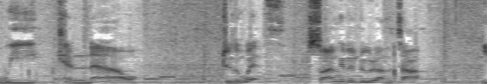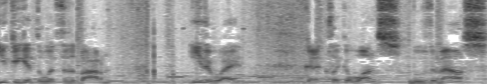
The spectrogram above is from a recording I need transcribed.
We can now do the width. So I'm going to do it on the top. You could get the width of the bottom. Either way, I'm going to click it once, move the mouse.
